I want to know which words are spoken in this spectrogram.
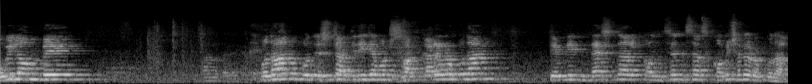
অবিলম্বে প্রধান উপদেষ্টা, তিনি যেমন সরকারেরও প্রধান, তেমনি ন্যাশনাল কনসেনসাস কমিশনেরও প্রধান।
